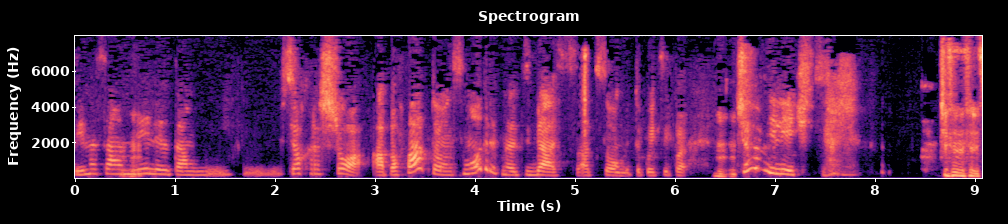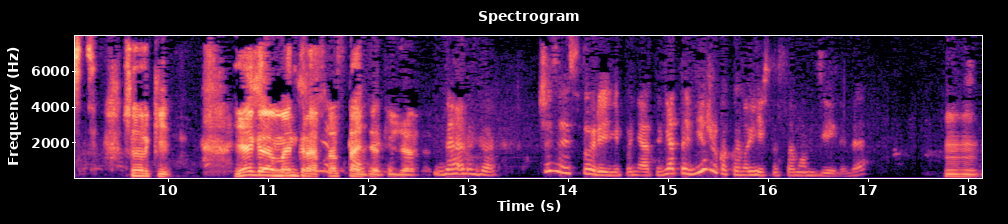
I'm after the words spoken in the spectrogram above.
Ты на самом угу. деле там все хорошо. А по факту он смотрит на тебя с отцом и такой, типа, угу. что вы мне лечите? Шнурки. Я играю в Майнкрафт, отстаньте от меня. Да, да, да. Что за история непонятная? Я-то вижу, как оно есть на самом деле, да? Угу.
